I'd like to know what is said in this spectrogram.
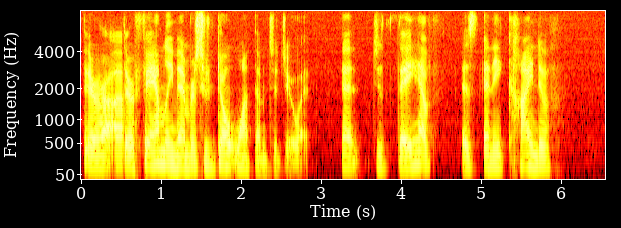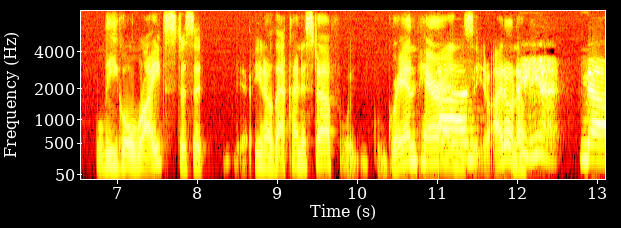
there are other family members who don't want them to do it. And do they have as any kind of legal rights? Does it, you know, that kind of stuff? Grandparents? Um, you know, I don't know. Yeah. No,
